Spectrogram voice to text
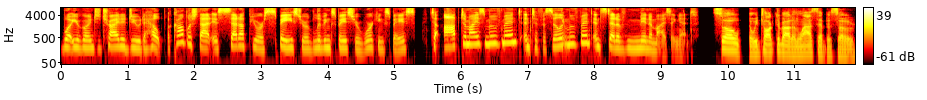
what you're going to try to do to help accomplish that is set up your space, your living space, your working space to optimize movement and to facilitate movement instead of minimizing it. So we talked about in last episode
